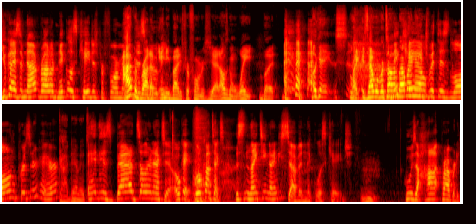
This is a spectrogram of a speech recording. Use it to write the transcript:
You guys have not brought up Nicolas Cage's performance. I haven't this brought up anybody's performance yet. I was gonna wait, but okay, s- like, is that what we're talking Nick about Cage right now? Cage with his long prisoner hair God damn it! and his bad southern accent. Okay, little context. This is 1997 Nicolas Cage, mm. who is a hot property.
